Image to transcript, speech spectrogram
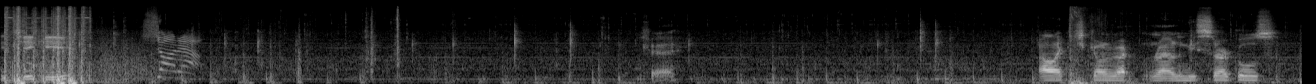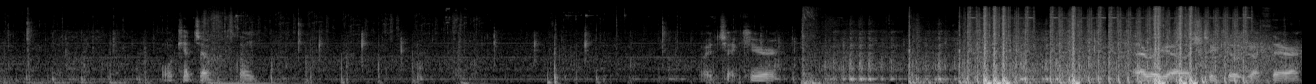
Cheeky, cheeky. Shot out. Okay. I like just going around in these circles. We'll catch up with them. Wait, check here. There we go, there's two kills right there.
